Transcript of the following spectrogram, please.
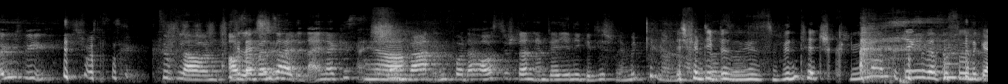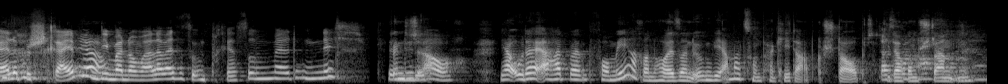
irgendwie zu klauen. Außer Vielleicht- wenn sie halt in einer Kiste Ja. waren und vor der Haustür standen und derjenige die schnell mitgenommen Ich hat. finde die, so. dieses Vintage-Glühlampe-Ding, das ist so eine geile Beschreibung, Ja. die man normalerweise so in Pressemeldungen nicht Finde ich findet. auch. Ja, oder er hat bei, vor mehreren Häusern irgendwie Amazon-Pakete abgestaubt, Das die da auch rumstanden. sein, ja.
